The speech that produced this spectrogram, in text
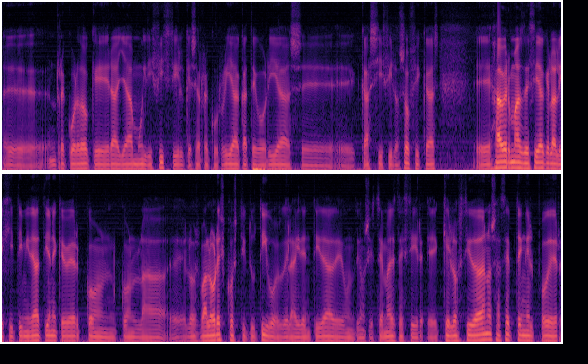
eh, recuerdo que era ya muy difícil, que se recurría a categorías eh, casi filosóficas. Habermas decía que la legitimidad tiene que ver con, los valores constitutivos de la identidad de un, de un sistema, es decir, que los ciudadanos acepten el poder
